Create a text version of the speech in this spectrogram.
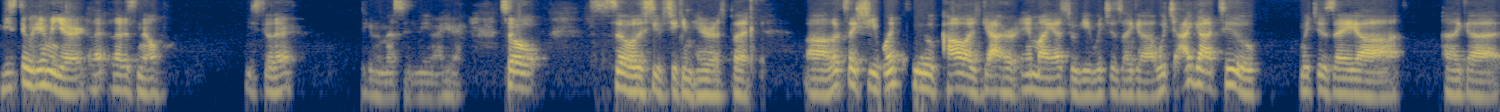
you still hear me here? Let, let us know. You still there? You can message me right here. So so let's see if she can hear us. But uh, looks like she went to college, got her MIS degree, which is like a, which I got too, which is a uh, like a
